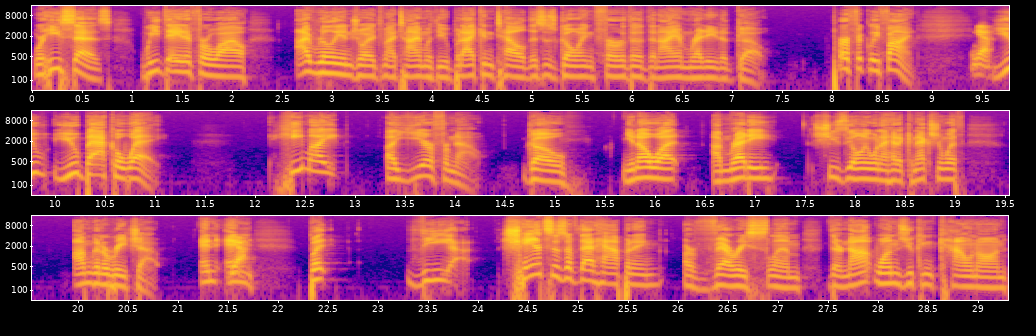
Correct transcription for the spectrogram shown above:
where he says, "We dated for a while, I really enjoyed my time with you, but I can tell this is going further than I am ready to go. Perfectly fine. Yeah. You you back away. He might a year from now go, "You know what? I'm ready. She's the only one I had a connection with. I'm going to reach out." And and yeah. but the chances of that happening are very slim. They're not ones you can count on,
